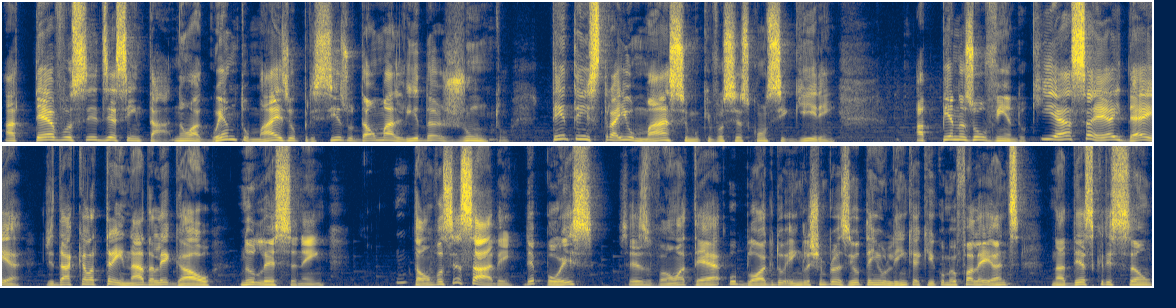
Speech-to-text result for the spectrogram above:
até você dizer assim, tá, não aguento mais, eu preciso dar uma lida junto. Tentem extrair o máximo que vocês conseguirem apenas ouvindo, que essa é a ideia de dar aquela treinada legal no listening. Então vocês sabem, depois vocês vão até o blog do English in Brasil, tem o link aqui, como eu falei antes, na descrição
